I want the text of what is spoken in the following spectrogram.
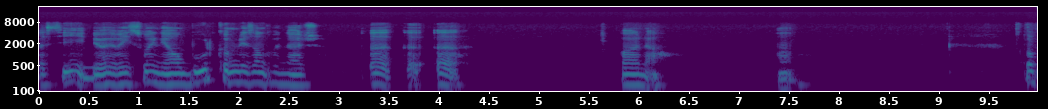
Ah si, le hérisson, il est en boule comme les engrenages. Euh, euh, euh. Voilà. Hein. Donc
